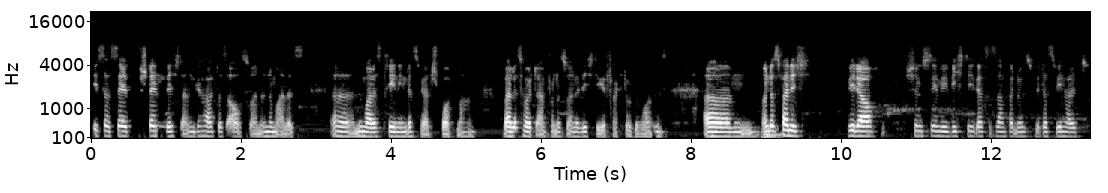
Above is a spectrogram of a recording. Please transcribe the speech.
ist das selbstverständlich, dann gehört das auch so ein normales, äh, normales Training, dass wir halt Sport machen, weil es heute einfach nur so ein wichtiger Faktor geworden ist. Ähm, und das mhm. fand ich wieder auch schön zu sehen, wie wichtig das ist einfach nur, dass wir halt,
